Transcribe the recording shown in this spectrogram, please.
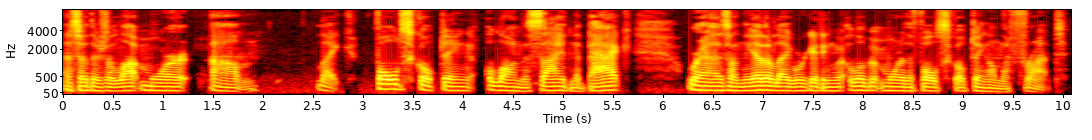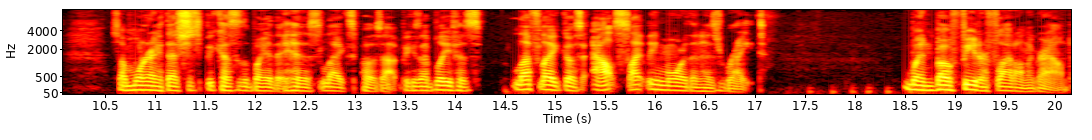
And so there's a lot more um like fold sculpting along the side and the back. Whereas on the other leg, we're getting a little bit more of the fold sculpting on the front. So I'm wondering if that's just because of the way that his legs pose out, because I believe his left leg goes out slightly more than his right when both feet are flat on the ground.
